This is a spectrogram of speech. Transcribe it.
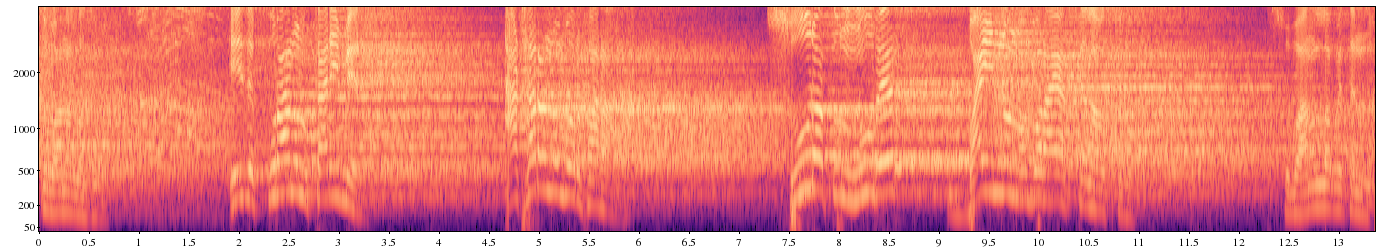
সুবাহ এই যে কোরআনুল কারিমের আঠারো নম্বর পারা সুরতুল নূরের বাইন্ন নম্বর আয়াত তেলাওয়াত করেছি। সুবাহ কইতেন না।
